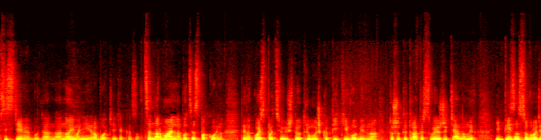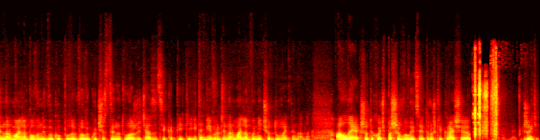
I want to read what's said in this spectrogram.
В системі будь, да? на найманій роботі, як я казав. Це нормально, бо це спокійно. Ти на когось працюєш, ти отримуєш копійки в обмін на те, що ти тратиш своє життя на них. І бізнесу вроді нормально, бо вони викупили велику частину твого життя за ці копійки. І тобі вроді нормально, бо нічого думати не треба. Але якщо ти хочеш пошевелитися і трошки краще жити,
